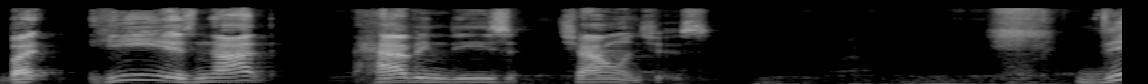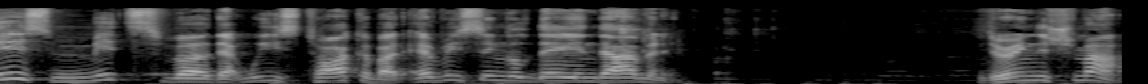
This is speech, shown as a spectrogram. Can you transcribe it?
But he is not having these challenges. This mitzvah that we talk about every single day in davening, during the Shema,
